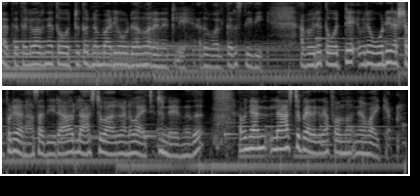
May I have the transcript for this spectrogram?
സത്യത്തിൽ പറഞ്ഞ തോറ്റ് തുന്നമ്പാടി ഓടുക എന്ന് പറയുന്നില്ലേ? അതുപോലത്തെ ഒരു സ്ഥിതി. അപ്പോൾ ഇവർ തോറ്റ് ഇവർ ഓടി രക്ഷപ്പെടുകയാണ് ആ സതിയുടെ ആ ഒരു ലാസ്റ്റ് ഭാഗമാണ് വായിച്ചിട്ടുണ്ടായിരുന്നത്. അപ്പോൾ ഞാൻ ലാസ്റ്റ് പാരഗ്രാഫ് ഒന്ന് ഞാൻ വായിക്കാം.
